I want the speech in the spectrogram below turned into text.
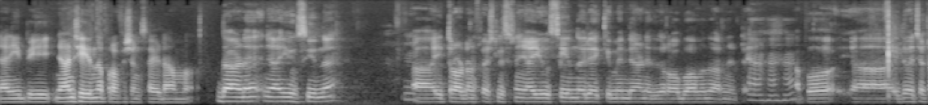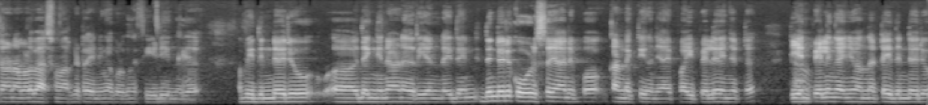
ഞാൻ ഈ ഈ ഞാൻ ചെയ്യുന്ന പ്രൊഫഷൻ സൈഡാകുമ്പോൾ ഇതാണ് ഞാൻ യൂസ് ചെയ്യുന്ന ഈ ത്രോട്ടൺ സ്പെഷ്യലിസ്റ്റ് ഞാൻ യൂസ് ചെയ്യുന്ന ഒരു എക്യുപ്മെന്റ് ആണ് ഇത് റോബോം എന്ന് പറഞ്ഞിട്ട്. അപ്പോൾ ഇത് വെച്ചിട്ടാണ് നമ്മൾ ബാറ്റ്സ്മാർക്ക് ട്രെയിനിങ് കൊടുക്കുന്നത് ഫീഡ് ചെയ്യുന്നത്. അപ്പോൾ ഇതിന്റെ ഒരു ഇതെങ്ങനെയാണ് എറിയേണ്ടത് ഇത് ഇതിന്റെ ഒരു കോഴ്സ് ഞാനിപ്പോൾ കണ്ടക്ട് ചെയ്യുന്നത് ഞാൻ ഇപ്പോൾ ഐ പി എൽ കഴിഞ്ഞിട്ട് ടി എൻ പി എല്ലും കഴിഞ്ഞ് വന്നിട്ട് ഇതിന്റെ ഒരു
